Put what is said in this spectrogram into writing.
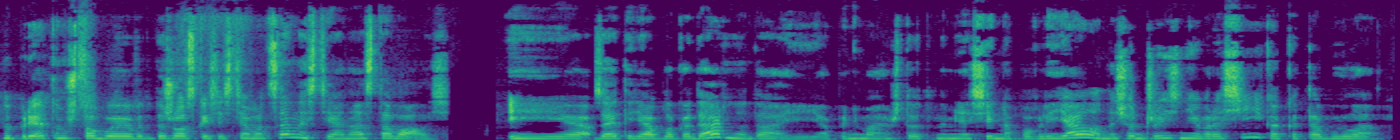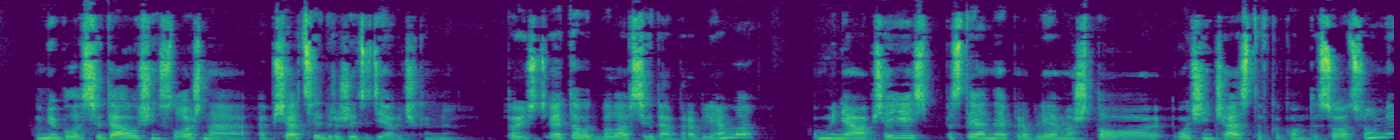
но при этом, чтобы вот эта жесткая система ценностей, она оставалась. И за это я благодарна, да, и я понимаю, что это на меня сильно повлияло. Насчет жизни в России, как это было, мне было всегда очень сложно общаться и дружить с девочками. То есть это вот была всегда проблема. У меня вообще есть постоянная проблема, что очень часто в каком-то социуме,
